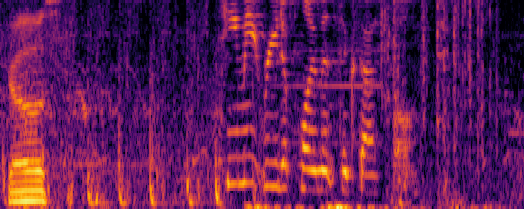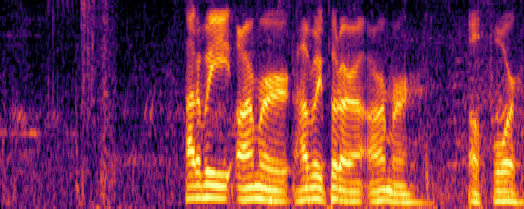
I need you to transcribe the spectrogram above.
Goes. Teammate redeployment successful. How do we armor? How do we put our armor? Oh, four.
